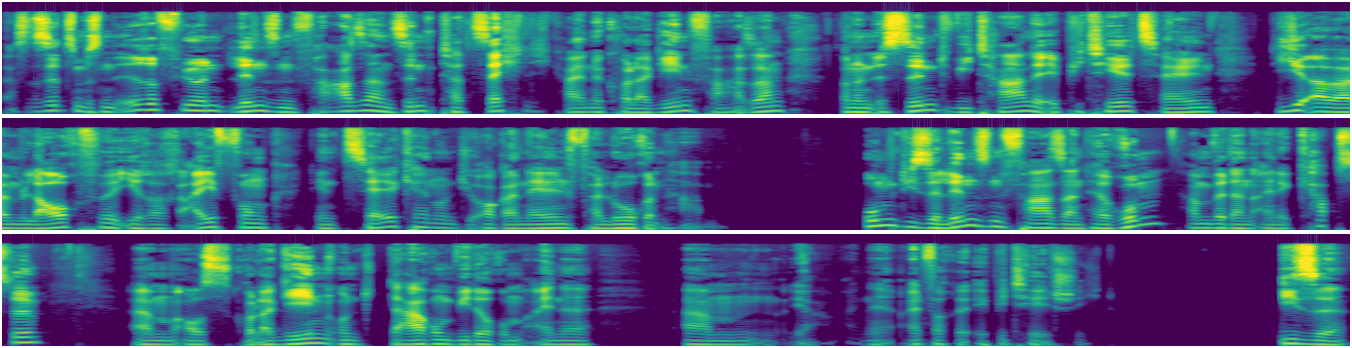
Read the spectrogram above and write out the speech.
Das ist jetzt ein bisschen irreführend. Linsenfasern sind tatsächlich keine Kollagenfasern, sondern es sind vitale Epithelzellen, die aber im Laufe ihrer Reifung den Zellkern und die Organellen verloren haben. Um diese Linsenfasern herum haben wir dann eine Kapsel ähm, aus Kollagen und darum wiederum eine, ähm, ja, eine einfache Epithelschicht. Diese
